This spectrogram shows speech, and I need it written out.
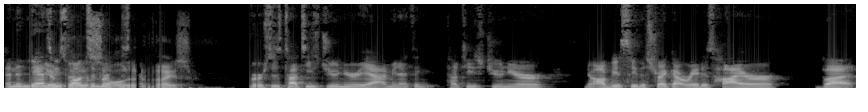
And then Dansby yep, Swanson versus, advice. versus Tatis Jr. Yeah, I mean, I think Tatis Jr. You know, obviously the strikeout rate is higher, but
